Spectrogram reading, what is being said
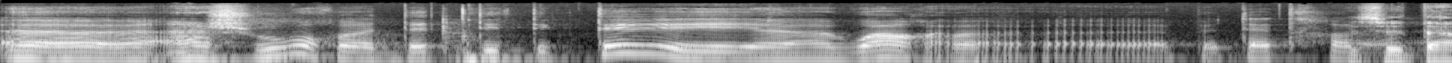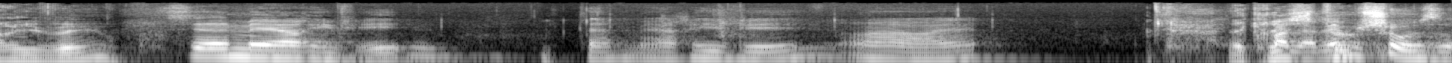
un jour d'être détecté et avoir peut-être. C'est arrivé Ça m'est arrivé. Ça m'est arrivé, ouais. Christophe, la même chose.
